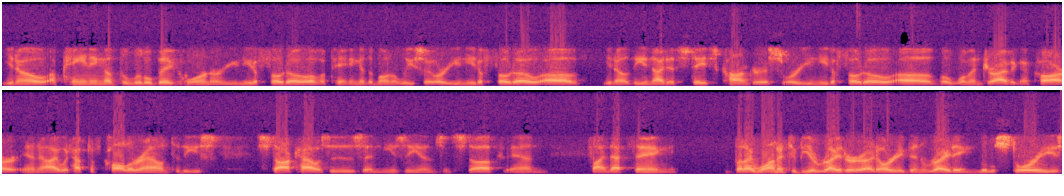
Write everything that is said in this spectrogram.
you know, a painting of the Little Bighorn, or you need a photo of a painting of the Mona Lisa, or you need a photo of, you know, the United States Congress, or you need a photo of a woman driving a car. And I would have to call around to these stock houses and museums and stuff and find that thing but I wanted to be a writer. I'd already been writing little stories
